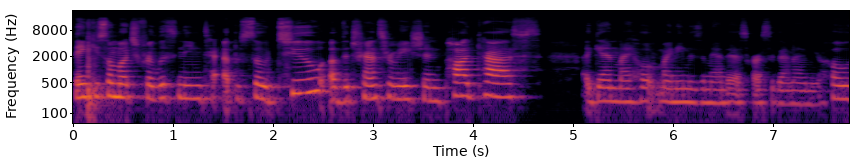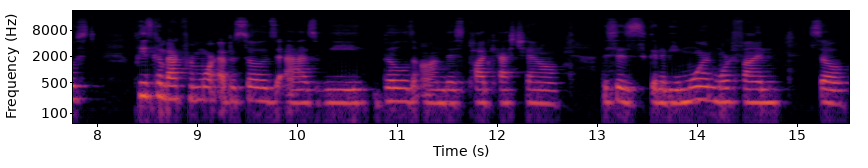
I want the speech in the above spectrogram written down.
Thank you so much for listening to episode 2 of the Transformation podcast. Again, my hope my name is Amanda Escarcega and I'm your host. Please come back for more episodes as we build on this podcast channel. This is going to be more and more fun. So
